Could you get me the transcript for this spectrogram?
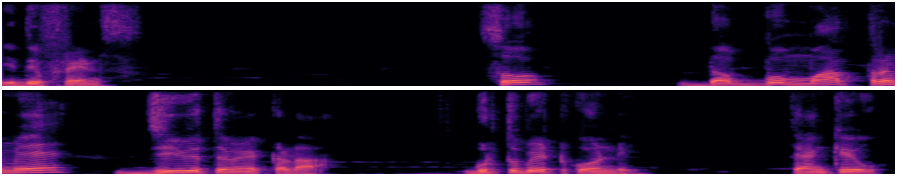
ఇది ఫ్రెండ్స్. సో డబ్బు మాత్రమే జీవితం ఇక్కడ గుర్తుపెట్టుకోండి. Thank you.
